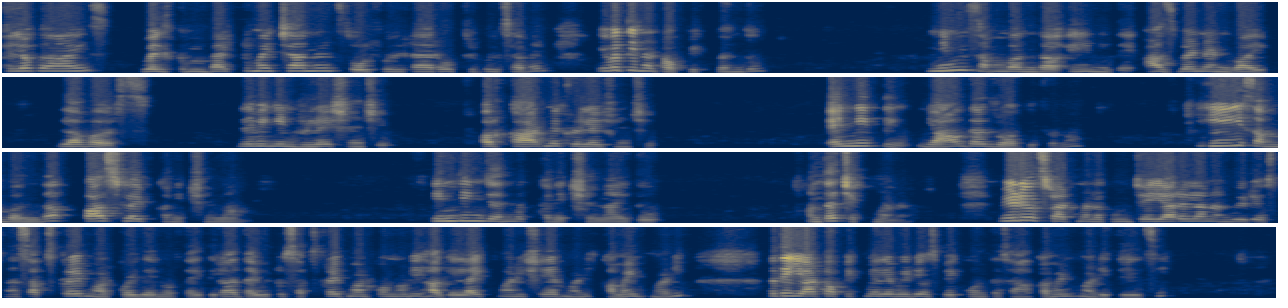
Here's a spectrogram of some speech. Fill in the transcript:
Hello guys welcome back to my channel soulful tarot triple seven ಇವತ್ತಿನ topic ಬಂದು ನಿಮ್ಮ ಸಂಬಂಧ ಏನಿದೆ? Husband and wife lovers living in relationship ಅವ್ರ karmic relationship anything ಯಾವುದಾದ್ರೂ ಆಗಿದ್ರು ಈ ಸಂಬಂಧ ಪಾಸ್ಟ್ ಲೈಫ್ ಕನೆಕ್ಷನ್ನ ಹಿಂದಿನ ಜನ್ಮದ ಕನೆಕ್ಷನ್ನ ಇದು ಅಂತ ಚೆಕ್ ಮಾಡೋಣ. ವಿಡಿಯೋ ಸ್ಟಾರ್ಟ್ ಮಾಡೋಕೆ ಮುಂಚೆ ಯಾರೆಲ್ಲ ನನ್ನ ವಿಡಿಯೋಸ್ನ ಸಬ್ಸ್ಕ್ರೈಬ್ ಮಾಡ್ಕೊಳ್ಳದೆ ನೋಡ್ತಾ ಇದ್ದೀರಾ, ದಯವಿಟ್ಟು ಸಬ್ಸ್ಕ್ರೈಬ್ ಮಾಡ್ಕೊಂಡು ನೋಡಿ, ಹಾಗೆ ಲೈಕ್ ಮಾಡಿ ಶೇರ್ ಮಾಡಿ ಕಮೆಂಟ್ ಮಾಡಿ. ಮತ್ತೆ ಯಾವ ಟಾಪಿಕ್ ಮೇಲೆ ವಿಡಿಯೋಸ್ ಬೇಕು ಅಂತ ಸಹ ಕಮೆಂಟ್ ಮಾಡಿ ತಿಳಿಸಿ.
